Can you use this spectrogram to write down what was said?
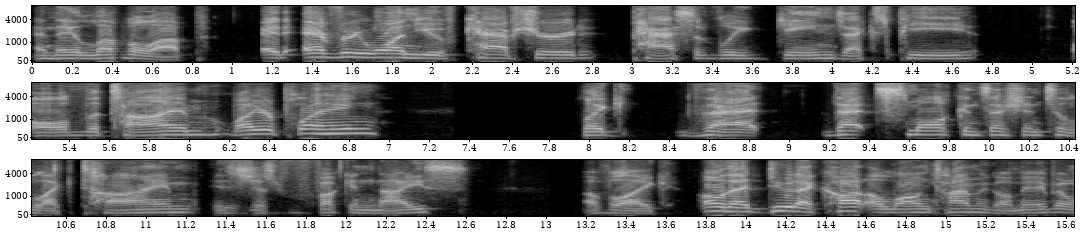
and they level up. And everyone you've captured passively gains XP all the time while you're playing. Like that that small concession to like time is just fucking nice. Of like, oh, that dude I caught a long time ago. Maybe. I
